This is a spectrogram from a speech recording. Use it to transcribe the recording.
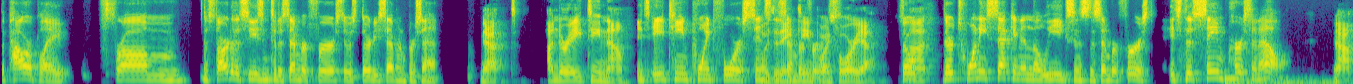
the power play from the start of the season to December 1st, it was 37%. Yeah. Under 18 now. It's 18.4 since oh, December 18.4, yeah. So not... they're 22nd in the league since December 1st. It's the same personnel. Yeah.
